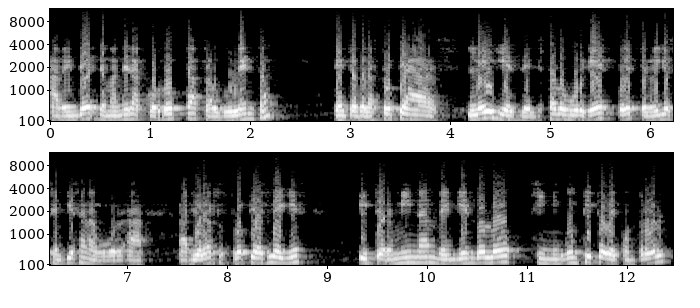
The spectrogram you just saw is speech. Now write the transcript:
a vender de manera corrupta, fraudulenta, dentro de las propias leyes del Estado burgués, pues, pero ellos empiezan a, violar sus propias leyes y terminan vendiéndolo sin ningún tipo de control,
